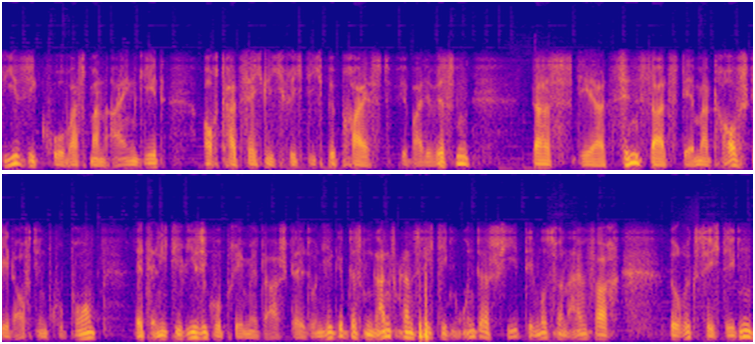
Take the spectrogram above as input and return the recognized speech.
Risiko, was man eingeht, auch tatsächlich richtig bepreist. Wir beide wissen, dass der Zinssatz, der immer draufsteht auf dem Coupon, letztendlich die Risikoprämie darstellt. Und hier gibt es einen ganz, ganz wichtigen Unterschied, den muss man einfach berücksichtigen.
